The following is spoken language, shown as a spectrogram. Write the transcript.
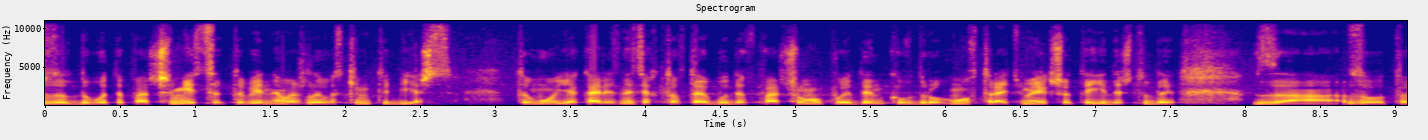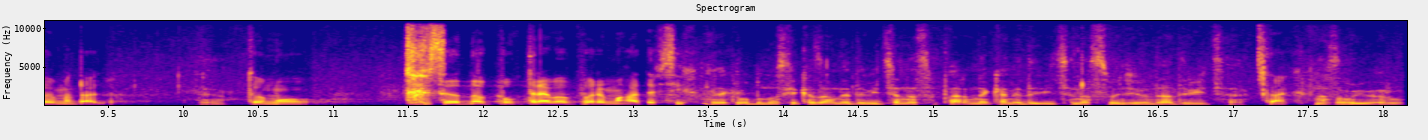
здобути перше місце, тобі не важливо, з ким ти б'єшся. Тому яка різниця, хто в тебе буде в першому поєдинку, в другому, в третьому, якщо ти їдеш туди за золотою медаллю. Тому все одно треба перемагати всіх. Як Лобановський казав, не дивіться на суперника, не дивіться на суддів, да, дивіться Так. на свою гру.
